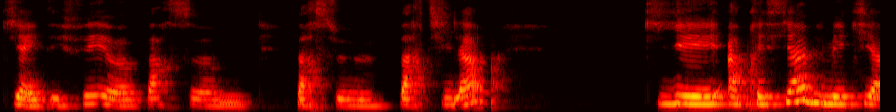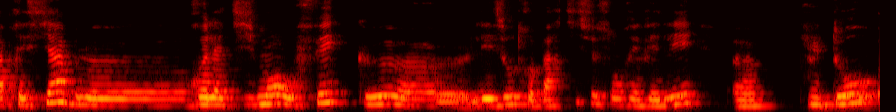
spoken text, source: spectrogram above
qui a été fait, heu, par ce, par ce parti-là, qui est appréciable, mais qui est appréciable, relativement au fait que, les autres partis se sont révélés, plutôt,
